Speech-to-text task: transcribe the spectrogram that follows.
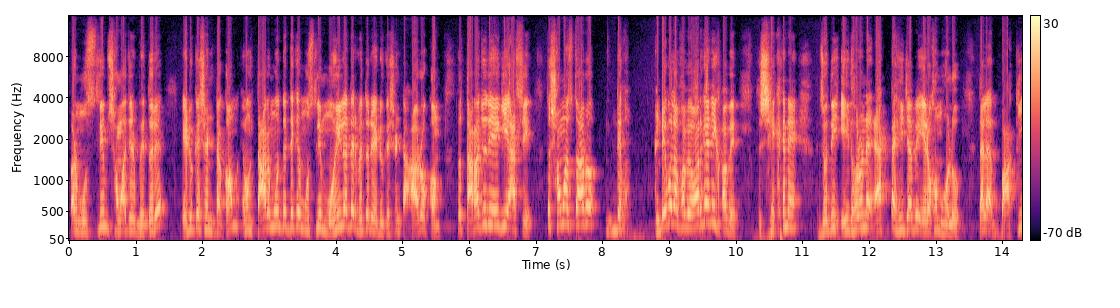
কারণ মুসলিম সমাজের ভেতরে এডুকেশনটা কম এবং তার মধ্যে থেকে মুসলিম মহিলাদের ভেতরে এডুকেশনটা আরও কম। তো তারা যদি এগিয়ে আসে, তো সমাজ তো আরও ডেভেলপ হবে অর্গানিক হবে। তো সেখানে যদি এই ধরনের একটা হিজাবে এরকম হলো, তাহলে বাকি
